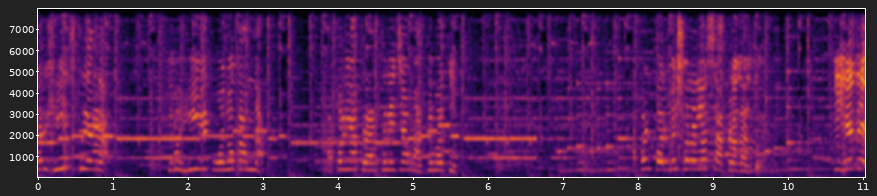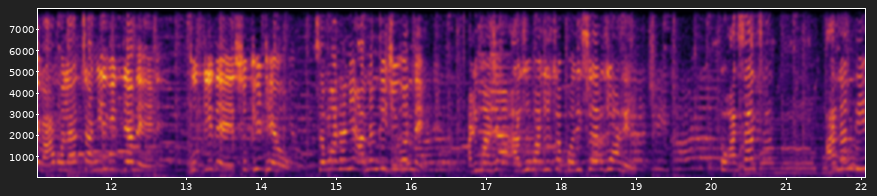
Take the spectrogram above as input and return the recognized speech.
तर हीच प्रेरणा किंवा ही एक मनोकामना आपण या प्रार्थनेच्या माध्यमातून आपण परमेश्वराला साकडं घालतोय. की हे देवा मला चांगली विद्या दे बुद्धी दे सुखी ठेव समाधानी आनंदी जीवन दे. आणि माझ्या आजूबाजूचा परिसर जो आहे तो असाच आनंदी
